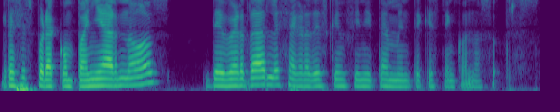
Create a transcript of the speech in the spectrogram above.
Gracias por acompañarnos, de verdad les agradezco infinitamente que estén con nosotros.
